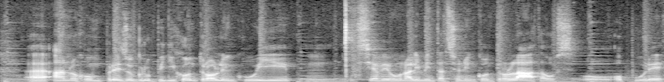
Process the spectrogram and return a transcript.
eh, hanno compreso gruppi di controllo in cui mh, si aveva un'alimentazione incontrollata o, o, oppure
